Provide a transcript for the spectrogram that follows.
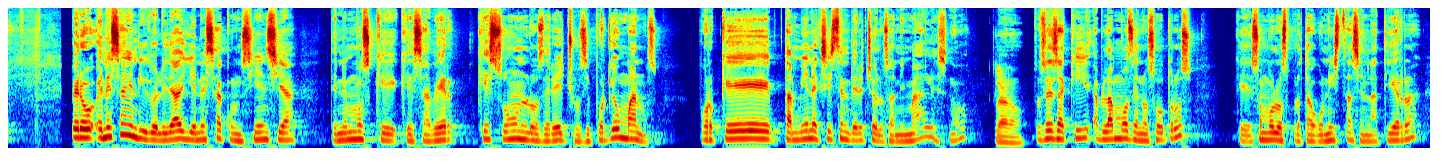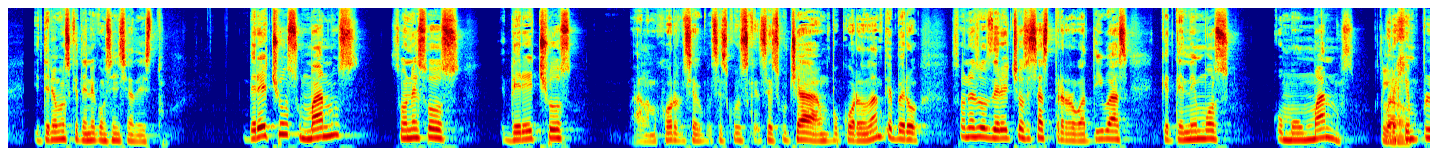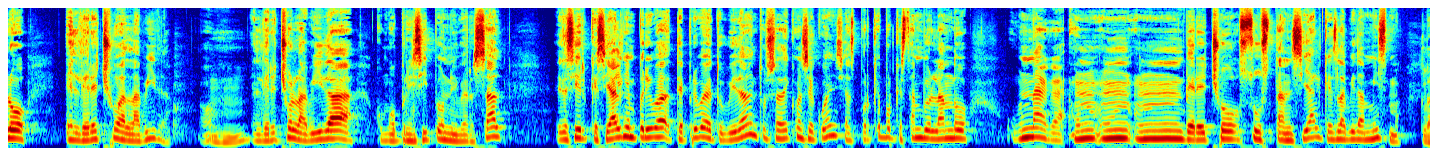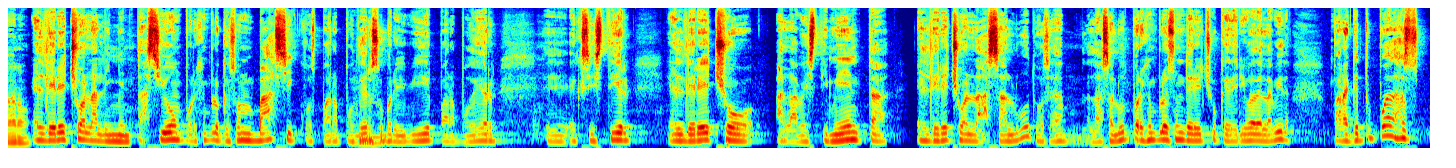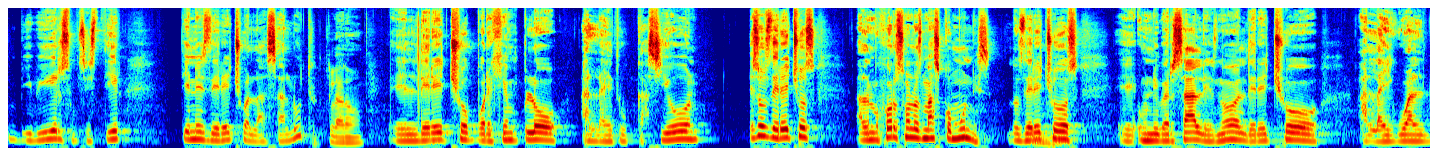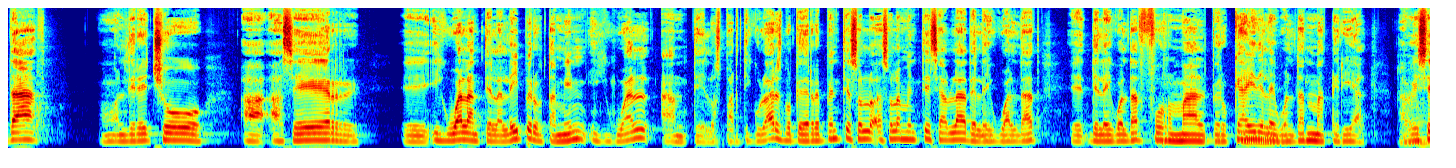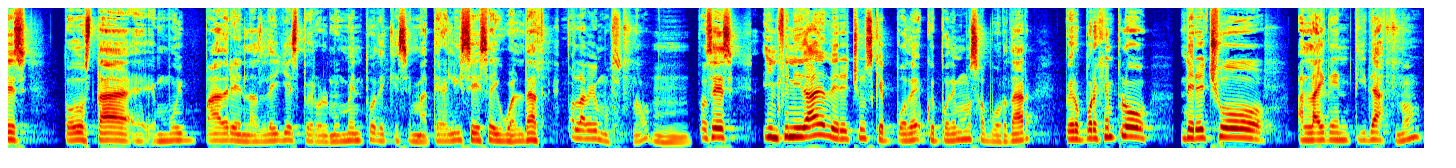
Pero en esa individualidad y en esa conciencia tenemos que, que, saber qué son los derechos y por qué humanos. Porque también existen derechos de los animales, ¿no? Claro. Entonces aquí hablamos de nosotros, que somos los protagonistas en la tierra, y tenemos que tener conciencia de esto. Derechos humanos son esos derechos, a lo mejor se, escucha, un poco redundante, pero son esos derechos, esas prerrogativas que tenemos como humanos. Por ejemplo, el derecho a la vida, el derecho a la vida como principio universal. Es decir, que si alguien priva, te priva de tu vida, entonces hay consecuencias. ¿Por qué? Porque están violando un, derecho sustancial que es la vida misma. Claro. El derecho a la alimentación, por ejemplo, que son básicos para poder sobrevivir, para poder eh, existir. El derecho a la vestimenta, el derecho a la salud. O sea, la salud, por ejemplo, es un derecho que deriva de la vida. Para que tú puedas vivir, subsistir, tienes derecho a la salud. Claro. El derecho, por ejemplo, a la educación. Esos derechos a lo mejor son los más comunes. Los derechos. Eh, universales, ¿no? El derecho a la igualdad, el derecho a, ser eh, igual ante la ley, pero también igual ante los particulares, porque de repente solo, solamente se habla de la igualdad, eh, de la igualdad formal, pero ¿qué hay de la igualdad material? A veces todo está muy padre en las leyes, pero el momento de que se materialice esa igualdad no la vemos, ¿no? Entonces, infinidad de derechos que, que podemos abordar, pero por ejemplo, derecho a la identidad, ¿no?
